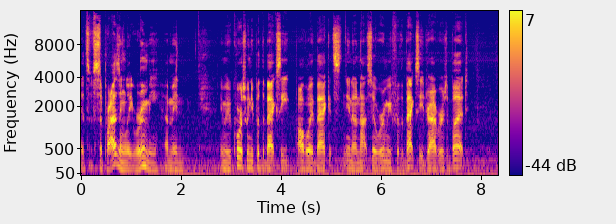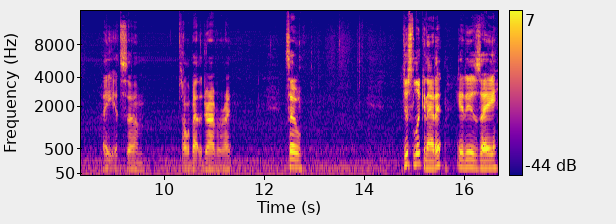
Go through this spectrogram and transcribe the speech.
It's surprisingly roomy. I mean, I mean, of course, when you put the back seat all the way back, it's you know not so roomy for the back seat drivers. But hey, it's um, it's all about the driver, right? So, just looking at it, it is a.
